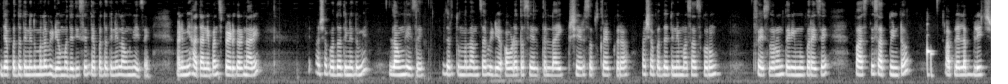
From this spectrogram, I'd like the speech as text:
ज्या पद्धतीने तुम्हाला व्हिडिओमध्ये दिसेल त्या पद्धतीने लावून घ्यायचं आहे. आणि मी हाताने पण स्प्रेड करणार आहे. अशा पद्धतीने तुम्ही लावून घ्यायचं आहे जर तुम्हाला आमचा व्हिडिओ आवडत असेल तर लाईक शेअर सबस्क्राईब करा. अशा पद्धतीने मसाज करून फेसवरून ते रिमूव्ह करायचे पाच ते सात मिनटं आपल्याला ब्लीच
